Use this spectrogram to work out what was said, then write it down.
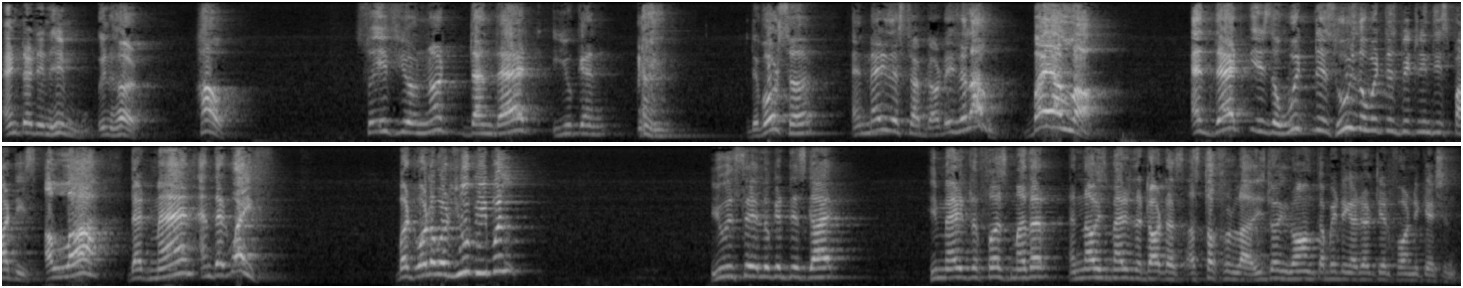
Entered in him, in her. How? So if you have not done that, you can divorce her and marry the stepdaughter is allowed by Allah. And that is the witness. Who is the witness between these parties? Allah, that man, and that wife. But what about you people? You will say, look at this guy. He married the first mother and now he's married the daughters. Astaghfirullah. He's doing wrong, committing adultery and fornication.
